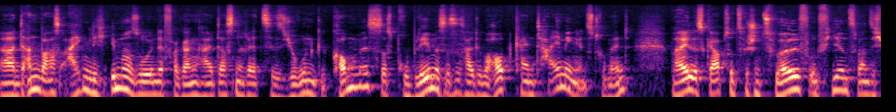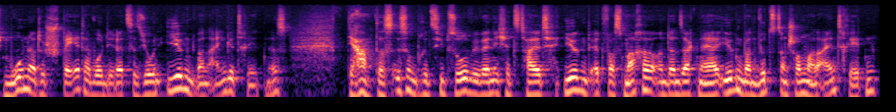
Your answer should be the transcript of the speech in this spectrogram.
dann war es eigentlich immer so in der Vergangenheit, dass eine Rezession gekommen ist. Das Problem ist, es ist halt überhaupt kein Timing-Instrument, weil es gab so zwischen 12 und 24 Monate später, wo die Rezession irgendwann eingetreten ist, ja, das ist im Prinzip so, wie wenn ich jetzt halt irgendetwas mache und dann sage, naja, irgendwann wird es dann schon mal eintreten.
